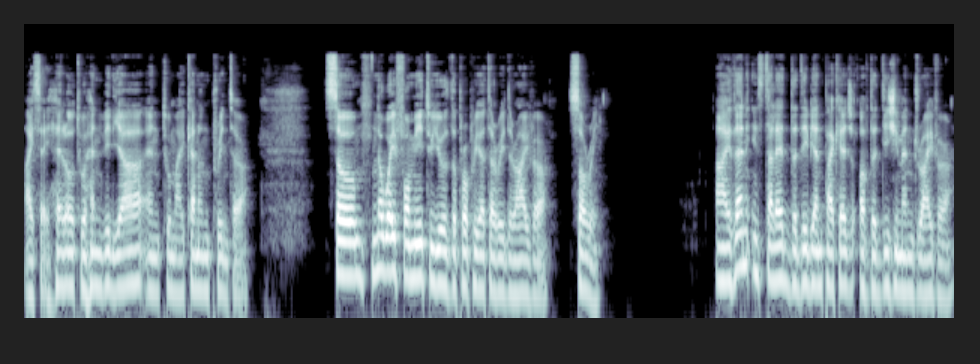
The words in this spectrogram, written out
I say hello to NVIDIA and to my Canon printer. So no way for me to use the proprietary driver, sorry. I then installed the Debian package of the DIGImend driver,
